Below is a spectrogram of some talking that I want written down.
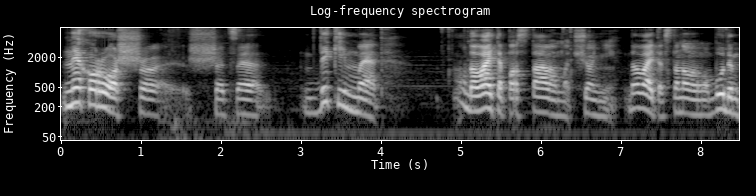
Нехороше це дикий мед. Ну, давайте поставимо, що ні. Давайте встановимо. Будемо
